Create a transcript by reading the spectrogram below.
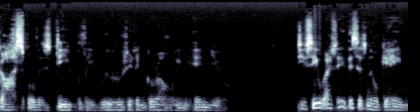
gospel is deeply rooted and growing in you. Do you see what I say? This is no game.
